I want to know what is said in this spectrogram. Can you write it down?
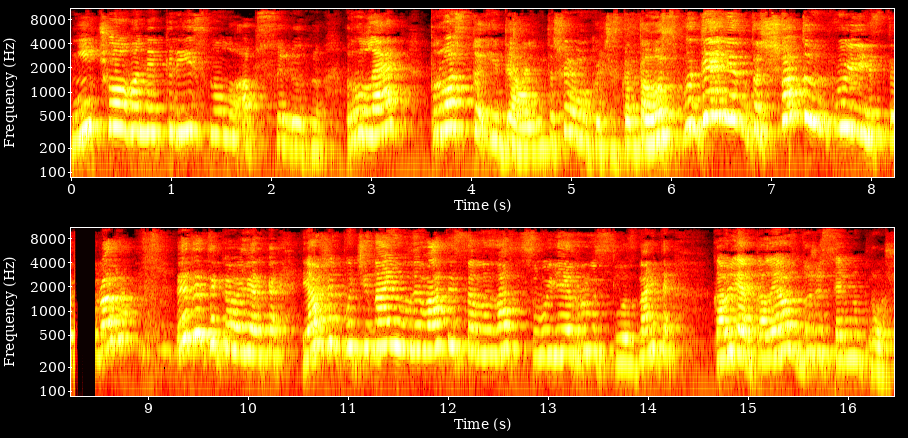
нічого не тріснуло абсолютно. Рулет просто ідеальний. То що я вам хочу сказати? Та господині, то що тут поїсти? Видите, кавалерка, я вже починаю вливатися назад в своє русло. Знаєте, кавалерка, але я вас дуже сильно прошу.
